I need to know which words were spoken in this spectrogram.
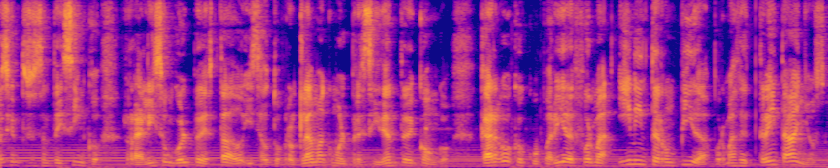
1965 realiza un golpe de Estado y se autoproclama como el presidente de Congo, cargo que ocuparía de forma ininterrumpida por más de 30 años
